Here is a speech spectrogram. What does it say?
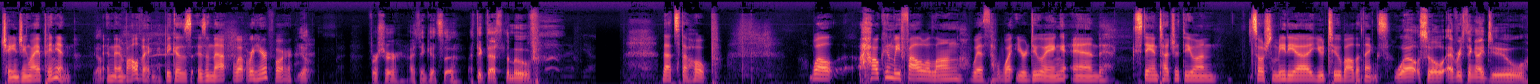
changing my opinion Yep. and evolving because isn't that what we're here for? Yep. For sure. I think it's the I think that's the move. That's the hope. Well, how can we follow along with what you're doing and stay in touch with you on social media, YouTube, all the things? Well, so everything I do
